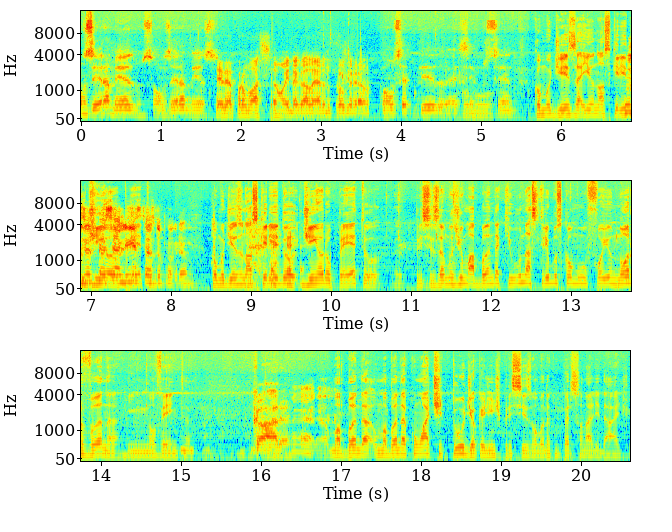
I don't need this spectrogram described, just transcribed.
Sonzeira mesmo, sonzeira mesmo. Teve aprovação aí da galera do programa. Com certeza, velho. Como- 100%. Como diz aí o nosso querido Os Dinho Ouro especialistas Preto. do programa. Como diz o nosso querido Dinho Ouro Preto, precisamos de uma banda que una as tribos como foi o Norvana em 90. Cara, É Uma banda, uma banda com atitude é o que a gente precisa, uma banda com personalidade.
